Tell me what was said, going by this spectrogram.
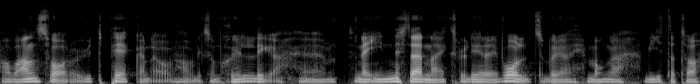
av ansvar och utpekande av, av liksom skyldiga. Ehm, så när innerstäderna exploderar i våld så börjar många vita ta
